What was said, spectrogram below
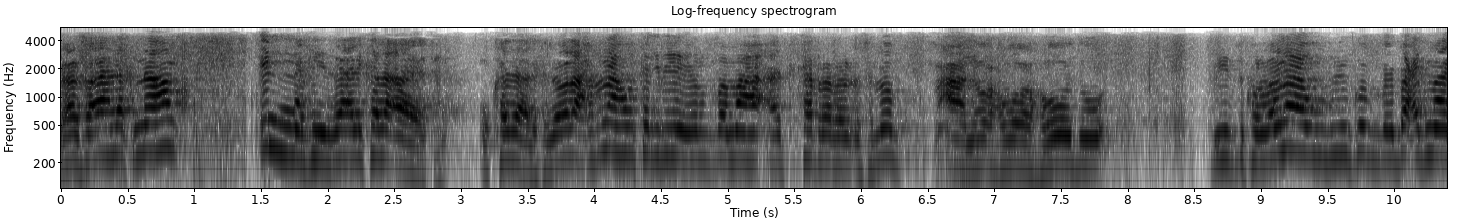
قال فأهلكناهم إن في ذلك لآية. وكذلك لو لاحظناه تقري ربما تكرر الأسلوب مع نوح وهود بيذكر لنا بعد ما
